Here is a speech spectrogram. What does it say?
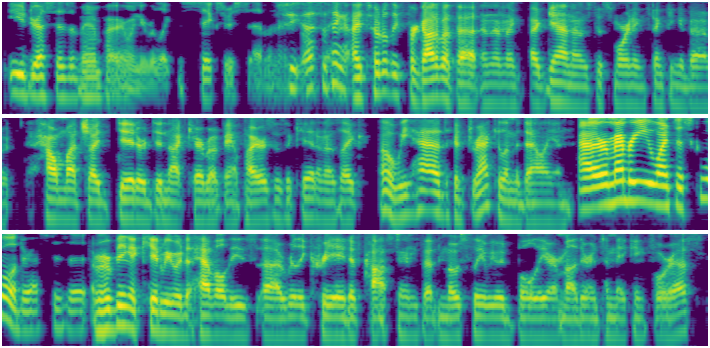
You dressed as a vampire when you were like six or seven. Or See, that's the thing. I totally forgot about that. And then like, again, I was this morning thinking about how much I did or did not care about vampires as a kid. And I was like, oh, we had a Dracula medallion. I remember you went to school dressed as it. I remember being a kid, we would have all these uh, really creative costumes that mostly we would bully our mother into making for us.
